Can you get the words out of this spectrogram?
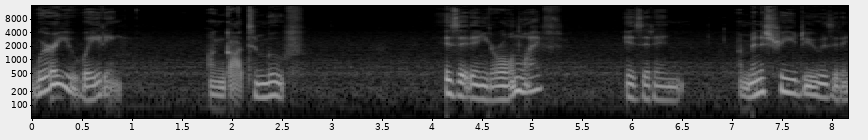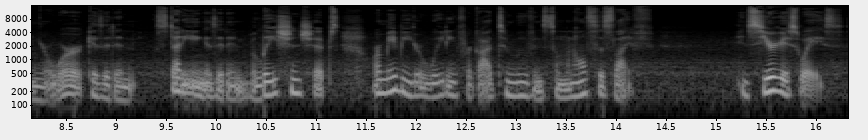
where are you waiting on God to move? Is it in your own life? Is it in a ministry you do? Is it in your work? Is it in studying? Is it in relationships? Or maybe you're waiting for God to move in someone else's life in serious ways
